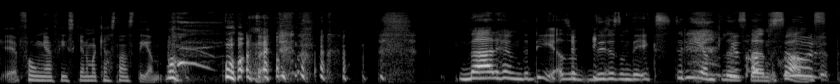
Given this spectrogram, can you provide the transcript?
eh, fånga fisk genom att kasta en sten på den. När hände det? Alltså, det känns som det är extremt Det liten chans. absurt.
